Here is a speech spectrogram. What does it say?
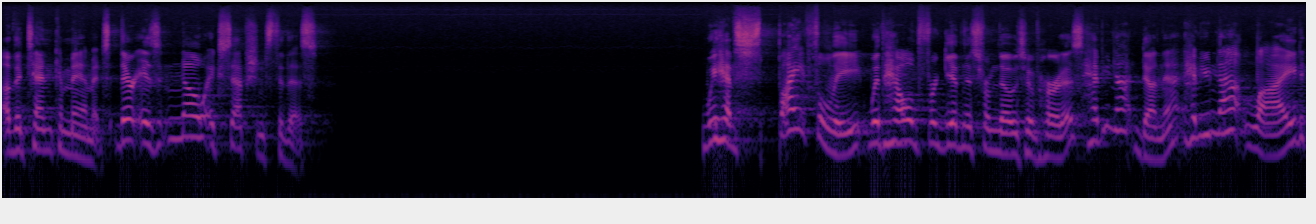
of the Ten Commandments. There is no exceptions to this. We have spitefully withheld forgiveness from those who have hurt us. Have you not done that? Have you not lied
